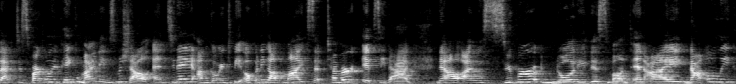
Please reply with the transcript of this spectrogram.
back to Sparkle Me Pink. My name's Michelle and today I'm going to be opening up my September Ipsy bag. Now I was super naughty this month and I not only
